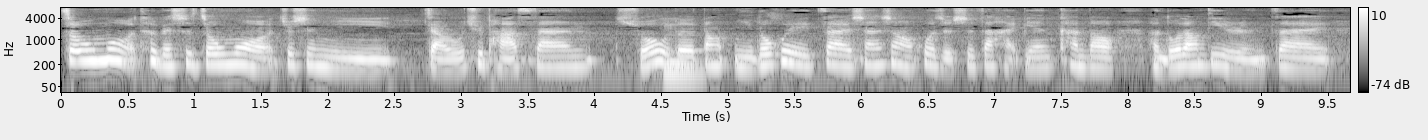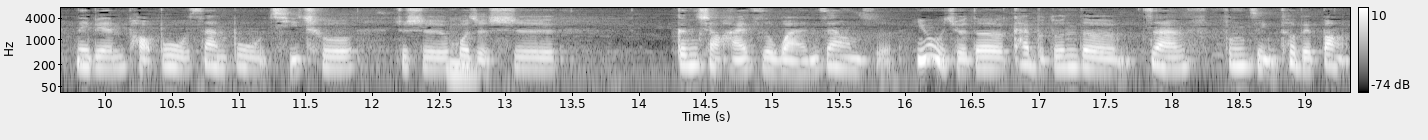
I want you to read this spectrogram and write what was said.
周末，特别是周末，就是你假如去爬山，所有的当你都会在山上或者是在海边看到很多当地人在那边跑步、散步、骑车，就是或者是跟小孩子玩这样子。因为我觉得开普敦的自然风景特别棒，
